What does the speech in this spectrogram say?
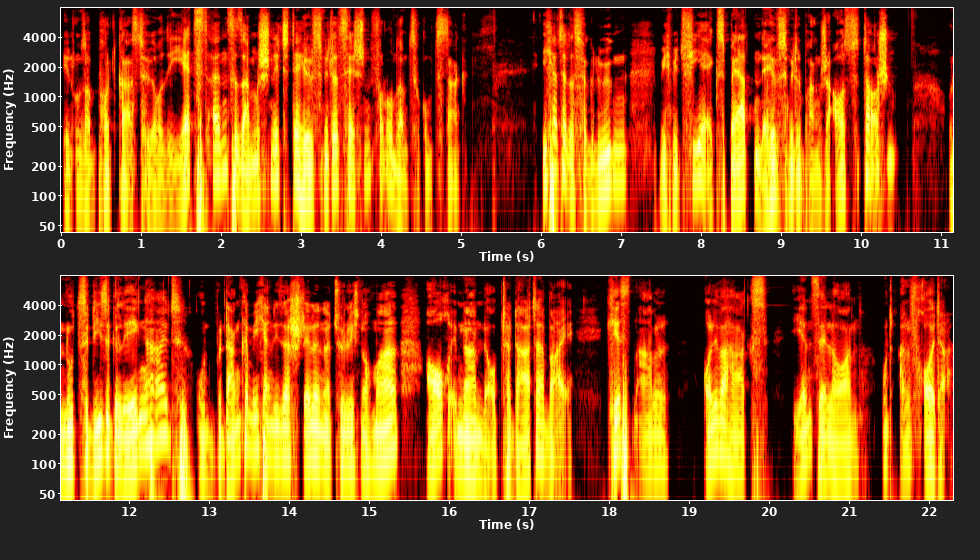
in unserem Podcast hören Sie jetzt einen Zusammenschnitt der Hilfsmittelsession von unserem Zukunftstag. Ich hatte das Vergnügen, mich mit vier Experten der Hilfsmittelbranche auszutauschen und nutze diese Gelegenheit und bedanke mich an dieser Stelle natürlich nochmal auch im Namen der Optadata bei Kirsten Abel, Oliver Haags, Jens Sellhorn und Alf Reuter.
